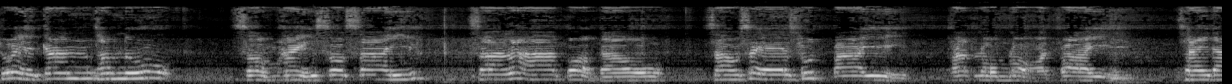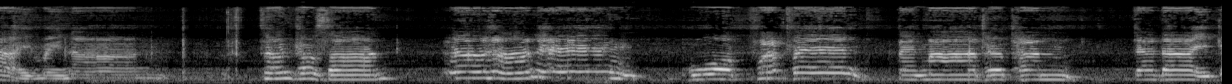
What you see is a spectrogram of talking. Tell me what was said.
ช่วยกันทำนุซ่อมให้สดใสศาลาก็เก่าเศร้าเสสุดไป พัดลมหลอดไฟ ใช้ได้ไม่นานทั้งข้าวสาร อาหารแห้งพวกฟักแฟง แต่งมาเธอทัน จะได้แก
